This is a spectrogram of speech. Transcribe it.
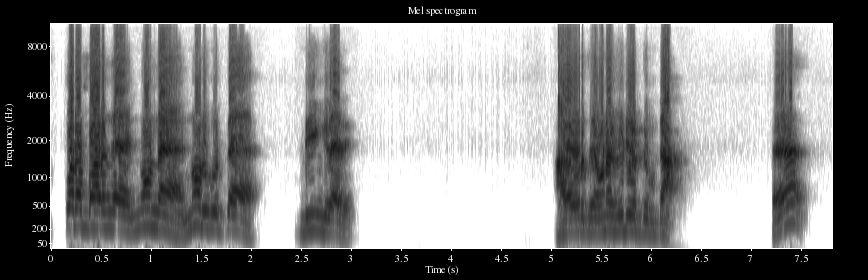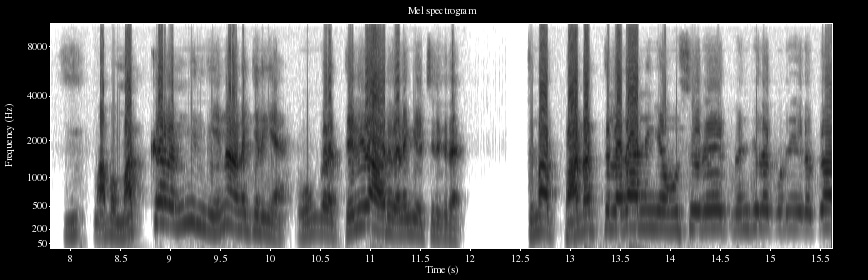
அப்புறம் பாருங்க இன்னொன்னு இன்னொரு குத்த அப்படிங்கிறாரு. அதை ஒரு எவனா வீடியோ எடுத்து விட்டான். அப்ப மக்கள் வந்து நீங்க என்ன நினைக்கிறீங்க? உங்களை தெளிவா அவர் விளங்கி வச்சிருக்கிறார். சும்மா படத்துலதான் நீங்க உசுறு நெஞ்சில குடியிருக்கோ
